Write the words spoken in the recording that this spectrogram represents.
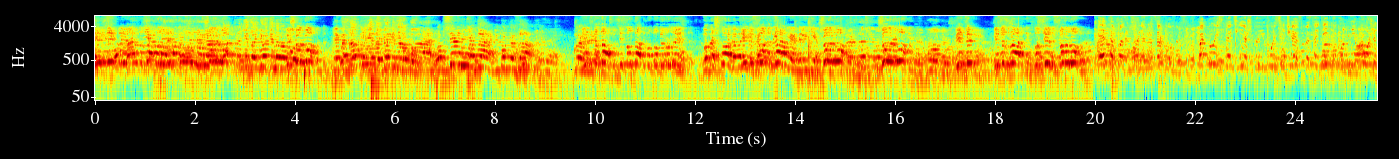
Він всіх появився, що терористи! Що ви Завтра не зайдете на Ви работу. що робите? Вы завтра не зайдете на работу. Вообще никогда, не только завтра. Він сказав, що всі солдати ото терористи! Нет? Що ви робите? Що ви робите? Він же, він же зрадник, злочинець, що ви робите? Это позволено законом. По той статье, что его сейчас посадили, он не может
